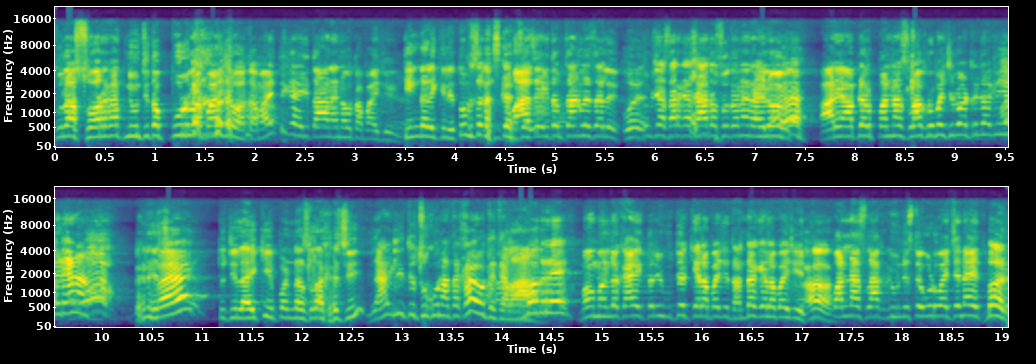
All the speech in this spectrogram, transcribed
तुला स्वर्गात नेऊन तिथं पुरला पाहिजे होता. माहिती का? इथं आणाय नव्हता पाहिजे. टिंगल केली. तुमचं कसं काय? माझं एकदम चांगलं चाललंय. होय. तुमच्यासारखा साधा सुद्धा नाही राहिलो अरे आपल्याला पन्नास लाख रुपयाची लॉटरी लागली येड्या. गणेश, काय? तुझी लायकी पन्नास लाखाची लागली ती चुकून आता काय होतं त्याला मग रे? मग म्हणलं काय तरी उद्योग केला पाहिजे धंदा केला पाहिजे हा. पन्नास लाख घेऊन ते उडवायचे नाहीत बर.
